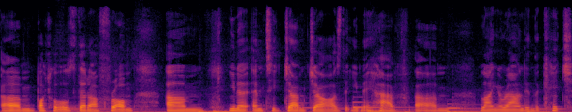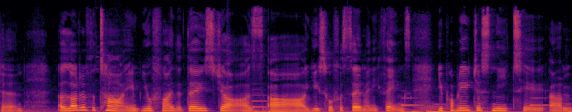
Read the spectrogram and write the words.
um, bottles that are from, um, you know, empty jam jars that you may have um, lying around in the kitchen. A lot of the time, you'll find that those jars are useful for so many things. You probably just need to um,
